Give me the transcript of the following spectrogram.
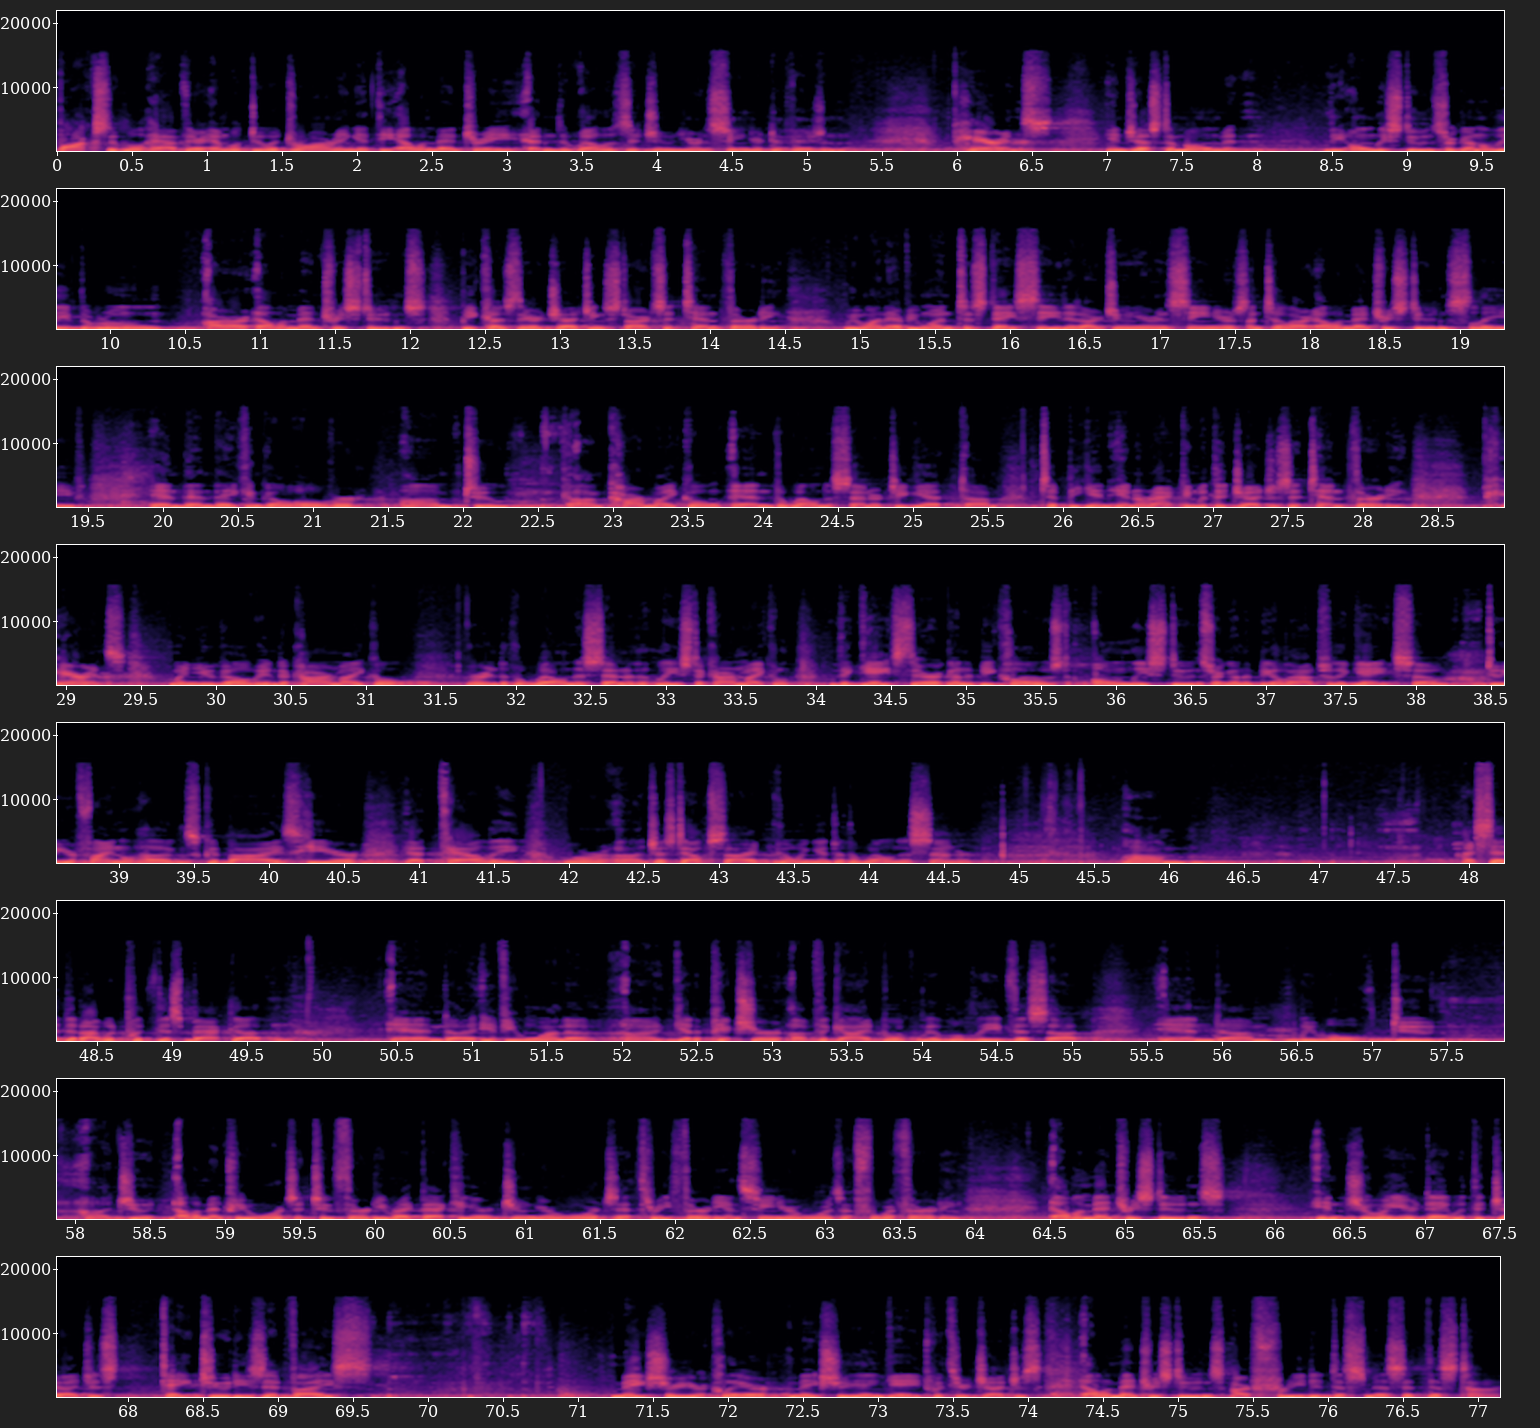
box that we'll have there, and we'll do a drawing at the elementary and as well as the junior and senior division. Parents, in just a moment, the only students who are going to leave the room are our elementary students because their judging starts at 10:30. We want everyone to stay seated, our junior and seniors, until our elementary students leave, and then they can go over um, to um, Carmichael and the Wellness Center to get um, to begin interacting with the judges at 10:30. Parents, when you go into Carmichael or into the Wellness Center that leads to Carmichael, the gates there are going to be closed. Only students are going to be allowed through the gate. So do your final hugs, goodbyes here at Talley or uh, just outside going into the Wellness Center. Um, I said that I would put this back up. And uh, if you want to uh, get a picture of the guidebook, we will leave this up. And um, we will do uh, elementary awards at 2.30 right back here, junior awards at 3.30, and senior awards at 4.30. Elementary students, enjoy your day with the judges. Take Judy's advice. Make sure you're clear. Make sure you engage with your judges. Elementary students are free to dismiss at this time.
